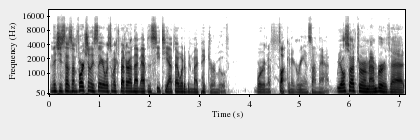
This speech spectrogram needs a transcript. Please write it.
And then she says, unfortunately, Slayer was much better on that map than CTF. That would have been my pick to remove. We're in a fucking agreement on that. we also have to remember that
